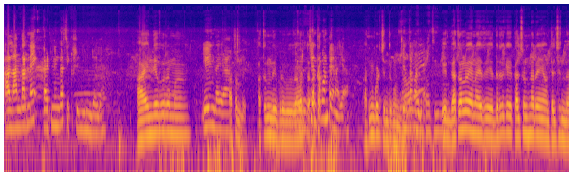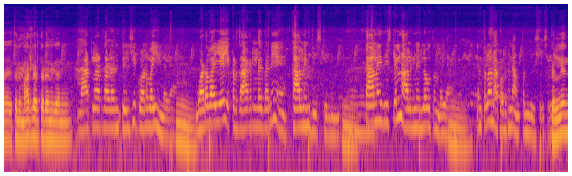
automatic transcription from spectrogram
వాళ్ళందరినీ కఠినంగా శిక్ష చేయండి అయ్యా ఆయన ఎవరమ్మా ఏందయ్యా? అతను ఇప్పుడు చింతకుంటానయ్యా. అతను కూడా చింతకుండా. చింతకుంట ఈ గతంలో ఇద్దరికి కలిసి ఉంటున్నారని ఏమైనా తెలిసిందా? ఇతను మాట్లాడతాడని కానీ మాట్లాడతాడని తెలిసి గొడవ అయ్యిందయ్యా గొడవ అయ్యే ఇక్కడ జాగట్లేదని కాలనీకి తీసుకెళ్ళింది. కాలనీకి తీసుకెళ్ళి నాలుగు నెలలు అవుతుందయ్యా. ఇంతలో నా కొడుకుని అంతం చేసేసి. పిల్లలేం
